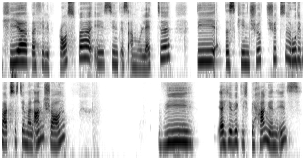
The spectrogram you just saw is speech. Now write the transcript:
hier bei Philipp Prosper sind es Amulette, die das Kind schützen. Rudi, magst du es dir mal anschauen, wie er hier wirklich behangen ist?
